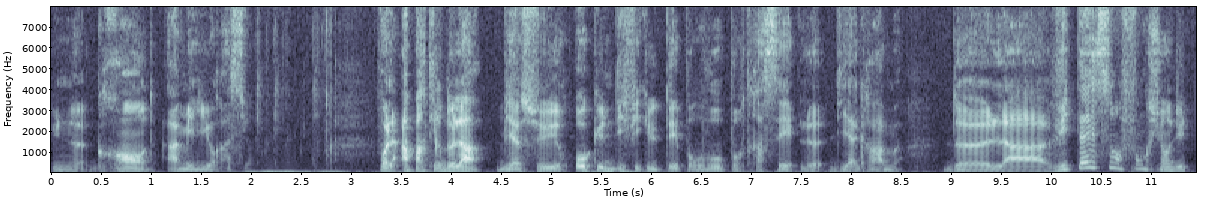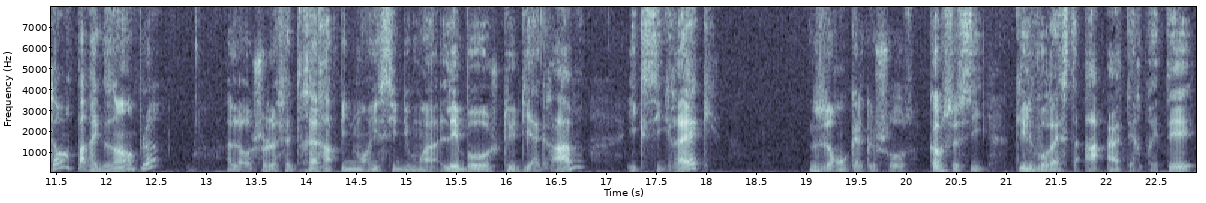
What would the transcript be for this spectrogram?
une grande amélioration. Voilà, à partir de là, bien sûr, aucune difficulté pour vous pour tracer le diagramme de la vitesse en fonction du temps, par exemple. Alors, je le fais très rapidement ici, du moins, l'ébauche du diagramme, XY. Nous aurons quelque chose comme ceci qu'il vous reste à interpréter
